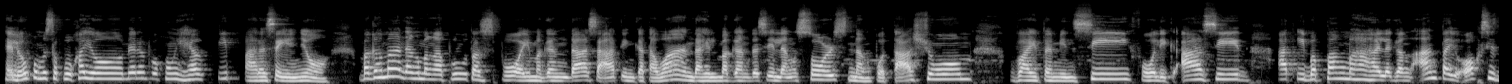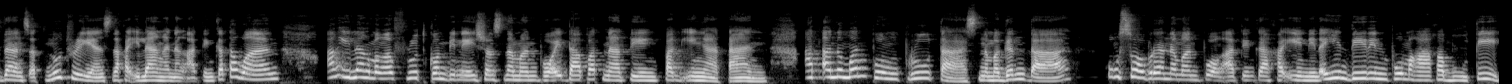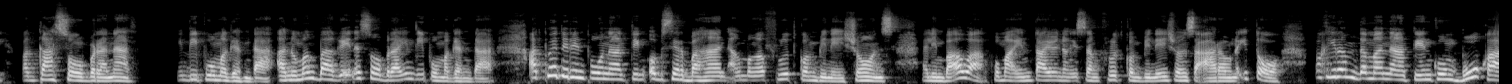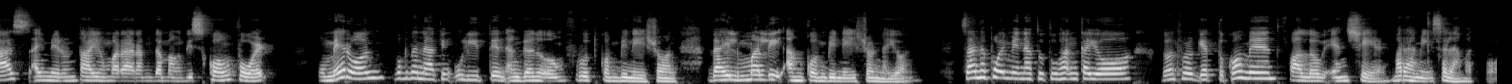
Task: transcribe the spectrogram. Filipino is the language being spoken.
Hello, kumusta po kayo? Meron po akong health tip para sa inyo. Bagaman ang mga prutas po ay maganda sa ating katawan dahil maganda silang source ng potassium, vitamin C, folic acid, at iba pang mahahalagang antioxidants at nutrients na kailangan ng ating katawan, ang ilang mga fruit combinations naman po ay dapat nating pag-ingatan. At anuman pong prutas na maganda, kung sobra naman po ang ating kakainin ay hindi rin po makakabuti pagka sobra na. Hindi po maganda. Anumang bagay na sobra, hindi po maganda. At pwede rin po nating obserbahan ang mga fruit combinations. Halimbawa, kumain tayo ng isang fruit combination sa araw na ito. Pakiramdaman natin kung bukas ay meron tayong mararamdamang discomfort. Kung meron, wag na nating ulitin ang ganoong fruit combination dahil mali ang combination na yon. Sana po ay may natutuhan kayo. Don't forget to comment, follow, and share. Maraming salamat po.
